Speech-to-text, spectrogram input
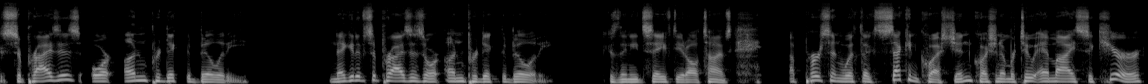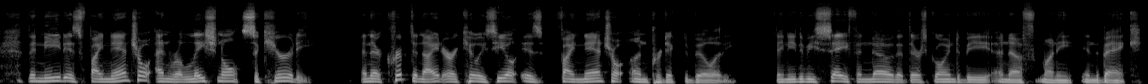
surprises or unpredictability. Negative surprises or unpredictability because they need safety at all times a person with the second question, question number two, am I secure? The need is financial and relational security. And their kryptonite or Achilles heel is financial unpredictability. They need to be safe and know that there's going to be enough money in the bank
